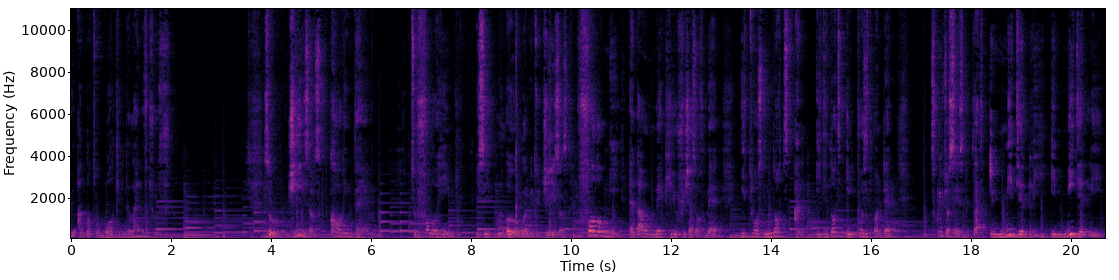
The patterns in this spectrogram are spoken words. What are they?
you are not walking in the light of truth. So, Jesus calling them to follow him. You see, oh, glory to Jesus. Follow me, and I will make you fishers of men. It was not, and he did not impose it on them. Scripture says that immediately, immediately,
